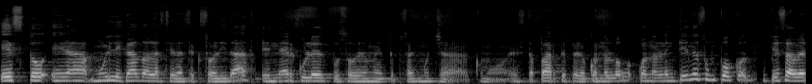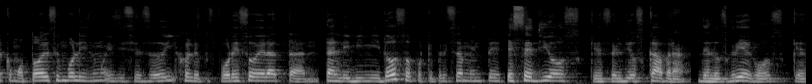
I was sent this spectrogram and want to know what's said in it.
esto era muy ligado a la, sexualidad. En Hércules pues obviamente pues hay mucha como esta parte, pero cuando lo, cuando lo entiendes un poco empieza a ver como todo el simbolismo y dices, oh, híjole, pues por eso era tan, tan divinidoso porque precisamente ese dios que es el dios cabra de los griegos que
